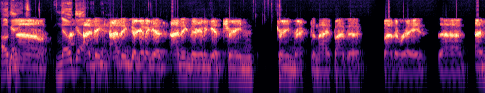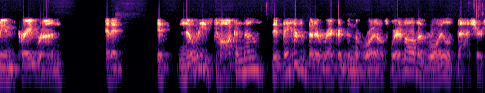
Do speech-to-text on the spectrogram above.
Okay. No. No go. I think I think they're gonna get I think they're gonna get train train wrecked tonight by the by the Rays. Uh, I mean, great run, and it it nobody's talking though. They, they have a better record than the Royals. Where's all the Royals bashers?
